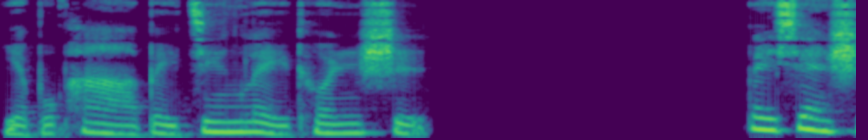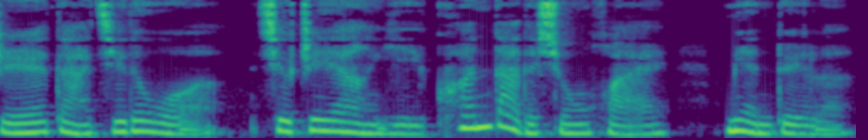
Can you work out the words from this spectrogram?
也不怕被鲸类吞噬。被现实打击的我，就这样以宽大的胸怀面对了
